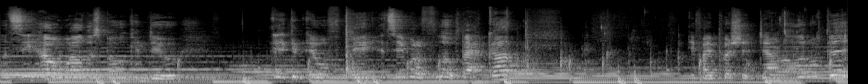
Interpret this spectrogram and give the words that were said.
Let's see how well this boat can do. It can, it will be, it's able to float back up. If I push it down a little bit.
